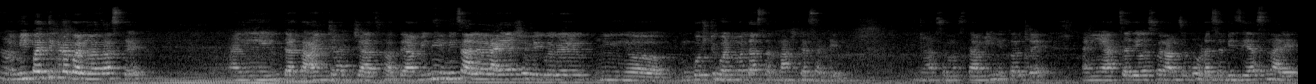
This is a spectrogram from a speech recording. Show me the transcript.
हा. मी पण तिकडे बनवत असते. आणि त्यात आईच्या हातची आज खाते आम्ही. नेहमीच आल्यावर आई असे वेगवेगळे अं, गोष्टी बनवत असतात नाश्त्यासाठी. असं मस्त आम्ही हे करतोय. आणि आजचा दिवस पण आमचा थोडासा बिझी असणार आहे.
